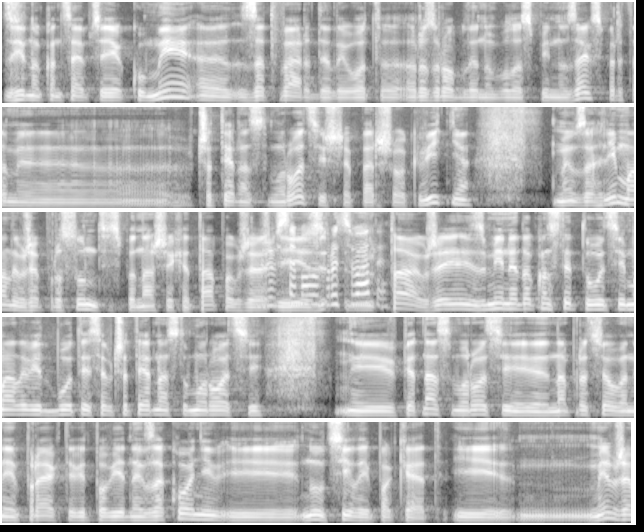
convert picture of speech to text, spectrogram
згідно концепції, яку ми е, затвердили, от розроблено було спільно з експертами е, в 2014 році, ще 1 квітня. Ми взагалі мали вже просунутися по наших етапах. Вже, Вже все і мало працювати? Так, вже і зміни до Конституції мали відбутися в 2014 році. І в 2015 році напрацьовані проекти відповідних законів і ну, цілий пакет. І ми вже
